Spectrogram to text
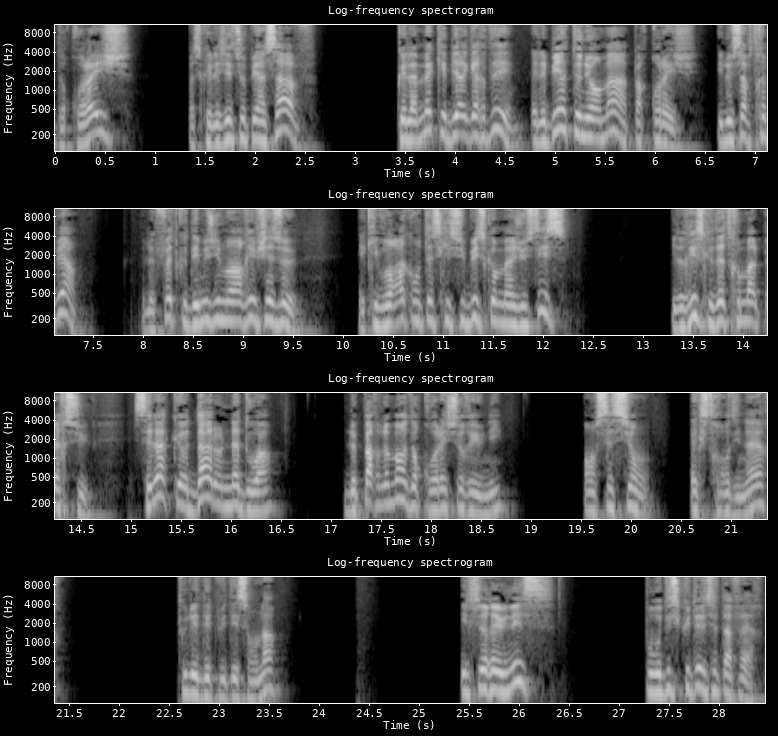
de Quraysh, parce que les Éthiopiens savent que la Mecque est bien gardée, elle est bien tenue en main par Quraysh. Ils le savent très bien. Le fait que des musulmans arrivent chez eux et qu'ils vont raconter ce qu'ils subissent comme injustice, ils risquent d'être mal perçus. C'est là que Dar al-Nadwa, le parlement de Quraysh se réunit en session extraordinaire. Tous les députés sont là. Ils se réunissent pour discuter de cette affaire.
